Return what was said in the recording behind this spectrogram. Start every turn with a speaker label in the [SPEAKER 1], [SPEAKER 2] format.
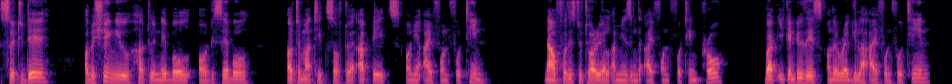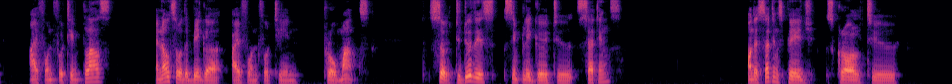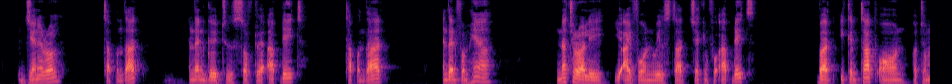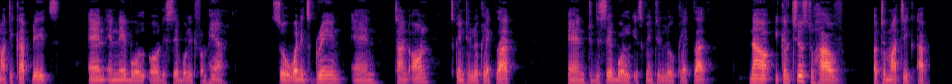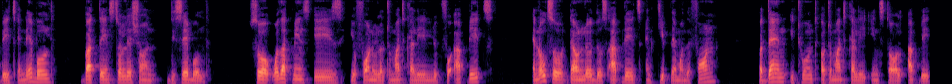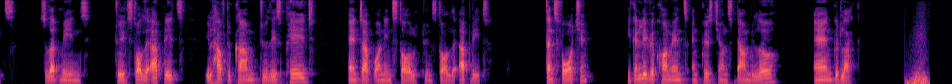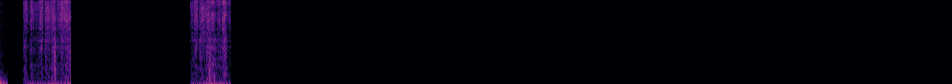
[SPEAKER 1] So today I'll be showing you how to enable or disable automatic software updates on your iPhone 14. Now for this tutorial I'm using the iPhone 14 Pro, but you can do this on the regular iPhone 14, iPhone 14 Plus, and also the bigger iPhone 14 Pro Max. So to do this, simply go to settings. On the settings page, scroll to general tap on that and then go to software update tap on that and then from here naturally your iphone will start checking for updates but you can tap on automatic updates and enable or disable it from here. So when it's green and turned on it's going to look like that and to disable it's going to look like that. Now you can choose to have automatic updates enabled but the installation disabled so what that means is your phone will automatically look for updates and also download those updates and keep them on the phone, but then it won't automatically install updates. So that means to install the updates, you'll have to come to this page and tap on install to install the update. Thanks for watching. You can leave your comments and questions down below and good luck.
